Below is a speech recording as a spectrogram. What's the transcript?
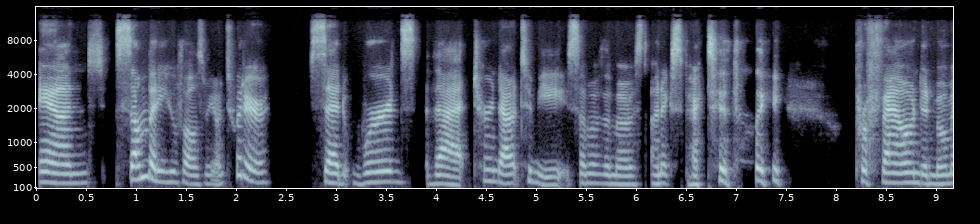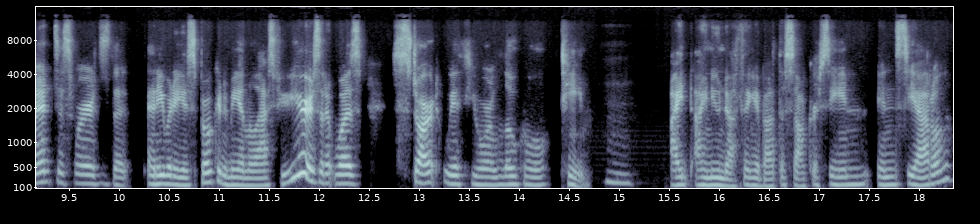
and somebody who follows me on twitter said words that turned out to be some of the most unexpectedly profound and momentous words that anybody has spoken to me in the last few years. And it was start with your local team. Mm. I, I knew nothing about the soccer scene in Seattle.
